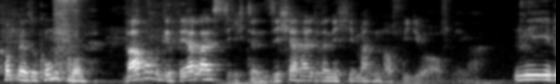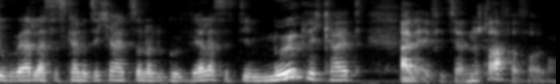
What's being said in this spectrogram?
Kommt mir so komisch vor. Warum gewährleiste ich denn Sicherheit, wenn ich jemanden auf Video aufnehme? Nee, du gewährleistest keine Sicherheit, sondern du gewährleistest die Möglichkeit einer effizienten Strafverfolgung.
